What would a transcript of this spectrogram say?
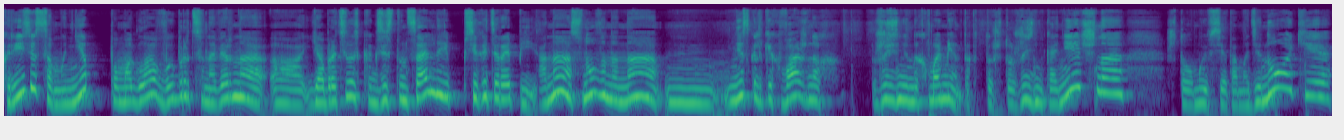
кризиса мне помогла выбраться, наверное, э, я обратилась к экзистенциальной психотерапии. Она основана на нескольких важных жизненных моментах. То, что жизнь конечна, что мы все там одинокие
